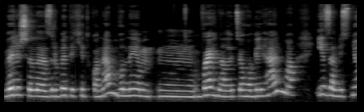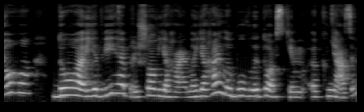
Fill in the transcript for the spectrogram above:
вирішили зробити хід конем. Вони вигнали цього Вільгельма, і замість нього до Ядвіги прийшов Ягайло. Ягайло був литовським е, князем.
